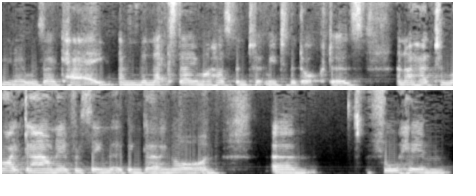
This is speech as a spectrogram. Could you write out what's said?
you know was okay and the next day my husband took me to the doctors and i had to write down everything that had been going on um, for him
